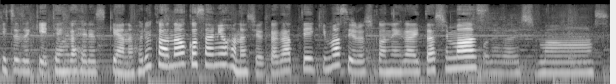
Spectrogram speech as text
引き続き天下ヘルスケアの古川直子さんにお話を伺っていきます。よろしくお願いいたします。お願いします。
